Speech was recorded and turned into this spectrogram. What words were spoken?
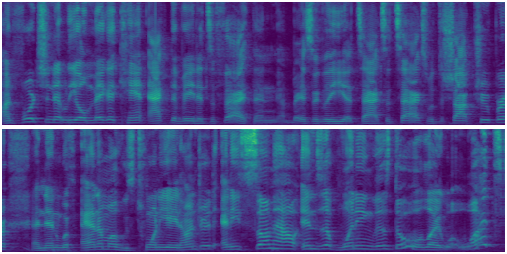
unfortunately Omega can't activate its effect, and basically he attacks, attacks with the Shock Trooper, and then with Anima, who's 2800, and he somehow ends up winning this duel, like, what?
